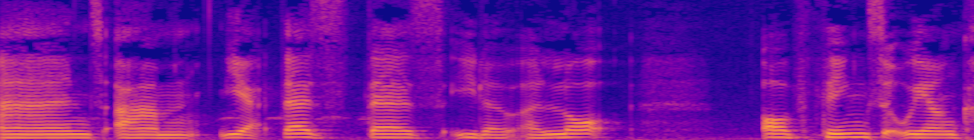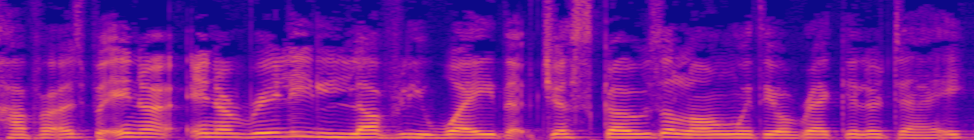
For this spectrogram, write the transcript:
And um, yeah, there's there's you know a lot of things that we uncovered, but in a in a really lovely way that just goes along with your regular day.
